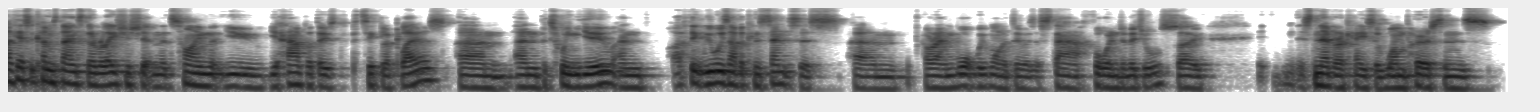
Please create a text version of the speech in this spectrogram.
I guess it comes down to the relationship and the time that you you have with those particular players, um, and between you and I think we always have a consensus um, around what we want to do as a staff for individuals. So it's never a case of one person's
